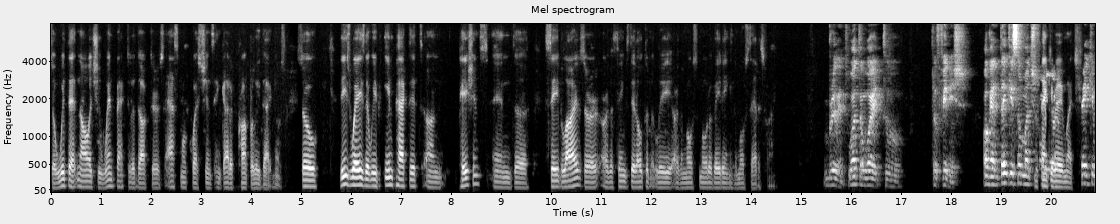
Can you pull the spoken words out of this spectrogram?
so, with that knowledge, she went back to the doctors, asked more questions, and got it properly diagnosed. So, these ways that we've impacted on patients and uh, save lives are, are the things that ultimately are the most motivating and the most satisfying. Brilliant. What a way to to finish. Again, thank you so much. thank your, you very much. Thank you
